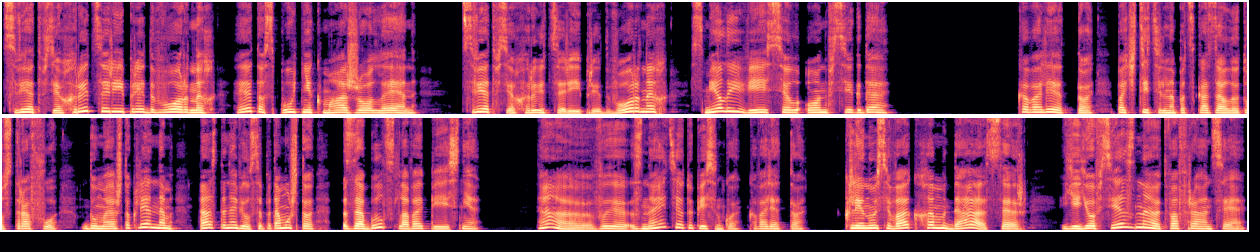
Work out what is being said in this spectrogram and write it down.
«Цвет всех рыцарей придворных — это спутник Мажо Лен. Цвет всех рыцарей придворных — смелый весел он всегда». Кавалетто почтительно подсказал эту строфу, думая, что Кленном остановился, потому что забыл слова песни. «А, вы знаете эту песенку, Кавалетто?» «Клянусь Вакхам, да, сэр. Ее все знают во Франции.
